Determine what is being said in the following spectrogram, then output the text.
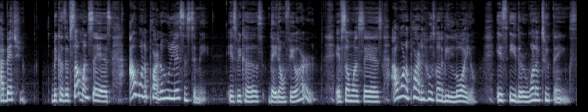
I bet you. Because if someone says, I want a partner who listens to me, it's because they don't feel heard. If someone says, I want a partner who's going to be loyal, it's either one of two things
